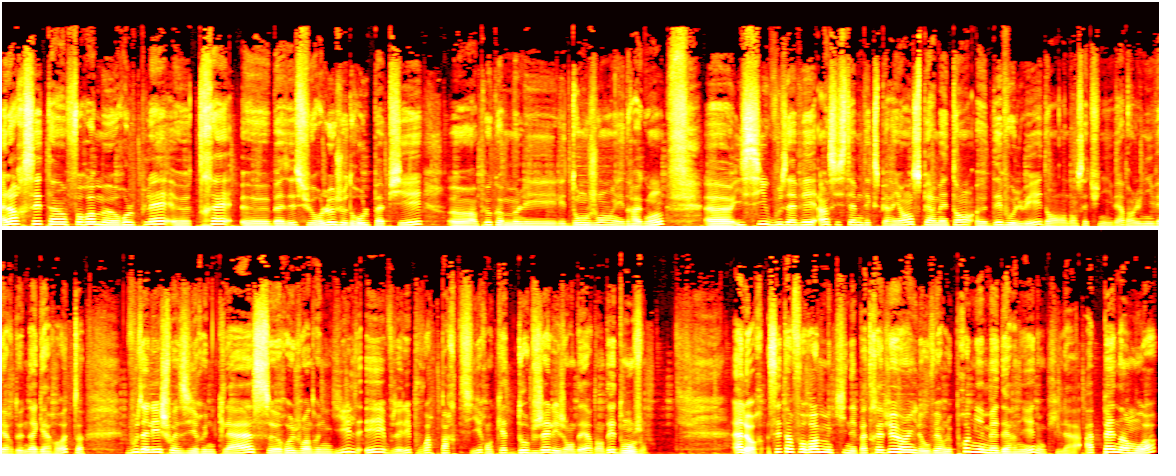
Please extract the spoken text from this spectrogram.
Alors, c'est un forum roleplay euh, très euh, basé sur le jeu de rôle papier, euh, un peu comme les, donjons et dragons. Ici, vous avez un système d'expérience permettant d'évoluer dans, dans cet univers, dans l'univers de Nagaroth. Vous allez choisir une classe, rejoindre une guilde et vous allez pouvoir partir en quête d'objets légendaires dans des donjons. Alors, c'est un forum qui n'est pas très vieux, hein, il a ouvert le 1er mai dernier, donc il a à peine un mois.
